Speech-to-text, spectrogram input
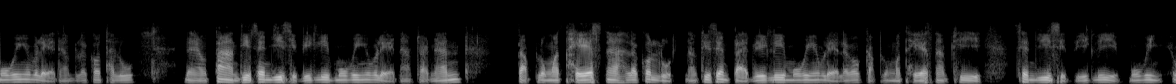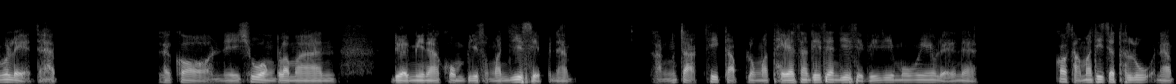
moving average นะครับแล้วก็ทะลุแนวต้านที่เส้น 20 weekly moving average นะครับจากนั้น กลับลงมาเทสนะแล้วก็หลุดนะที่เส้น 8 weekly moving average แล้วก็กลับลงมาเทสนะที่เส้น 20 weekly moving average นะครับ แล้วก็ในช่วงประมาณเดือนมีนาคมปี 2020 นะครับ หลังจากที่กลับลงมาเทสนะที่เส้น 20 weekly moving average เนี่ยก็สามารถที่จะทะลุนะครับ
